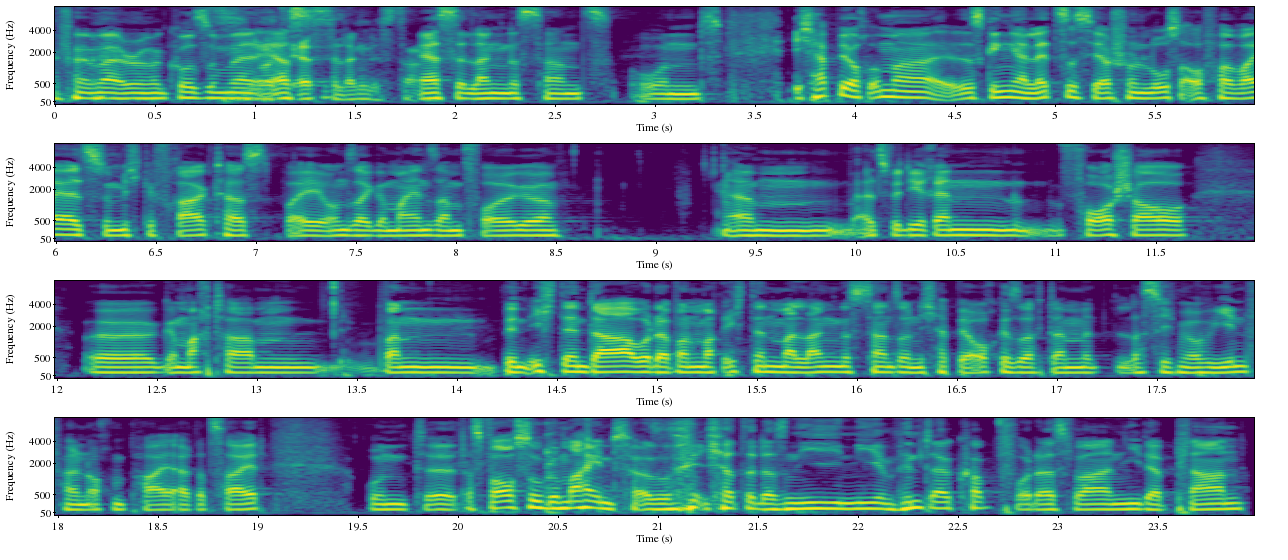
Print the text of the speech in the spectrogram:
bei Ironman Cozumel. Erst, erste Langdistanz. Erste Langdistanz. Und ich habe ja auch immer, es ging ja letztes Jahr schon los auf Hawaii, als du mich gefragt hast bei unserer gemeinsamen Folge, ähm, als wir die Rennenvorschau äh, gemacht haben, wann bin ich denn da oder wann mache ich denn mal Langdistanz? Und ich habe ja auch gesagt, damit lasse ich mir auf jeden Fall noch ein paar Jahre Zeit. Und äh, das war auch so gemeint, also ich hatte das nie nie im Hinterkopf oder es war nie der Plan.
